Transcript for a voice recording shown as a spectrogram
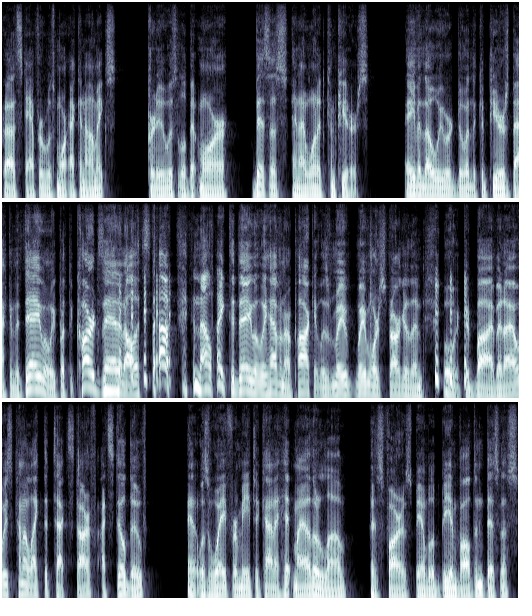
Uh, Stanford was more economics. Purdue was a little bit more business, and I wanted computers. Even though we were doing the computers back in the day when we put the cards in and all this stuff, and not like today what we have in our pocket was way, way more stronger than what we could buy. But I always kind of liked the tech stuff. I still do. And it was a way for me to kind of hit my other love as far as being able to be involved in business,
